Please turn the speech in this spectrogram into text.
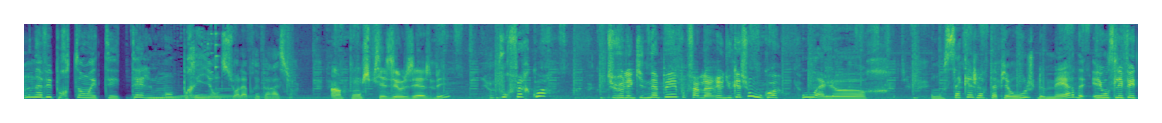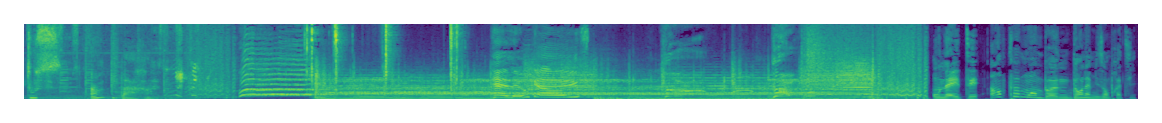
On avait pourtant été tellement brillante sur la préparation. Un punch piégé au GHB Pour faire quoi? Tu veux les kidnapper pour faire de la rééducation ou quoi? Ou alors, on saccage leur tapis rouge de merde et on se les fait tous, un par un. Hello guys On a été un peu moins bonne dans la mise en pratique.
